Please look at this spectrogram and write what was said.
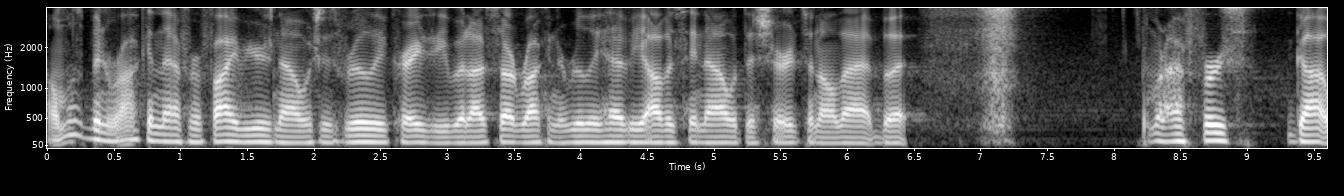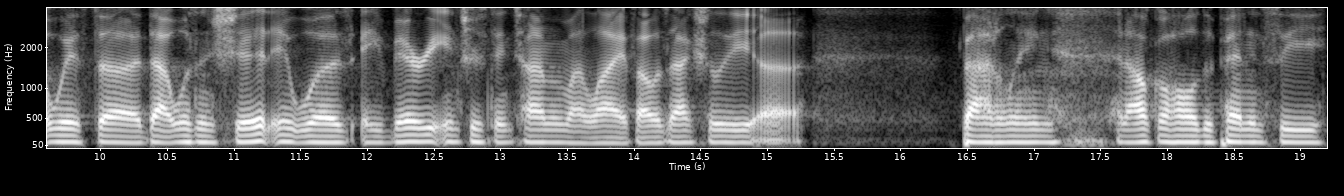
Almost been rocking that for five years now, which is really crazy. But I started rocking it really heavy, obviously now with the shirts and all that. But when I first got with uh, that wasn't shit. It was a very interesting time in my life. I was actually uh, battling an alcohol dependency,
